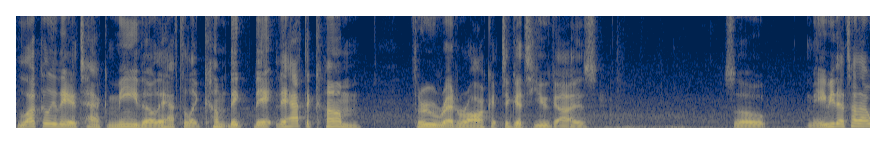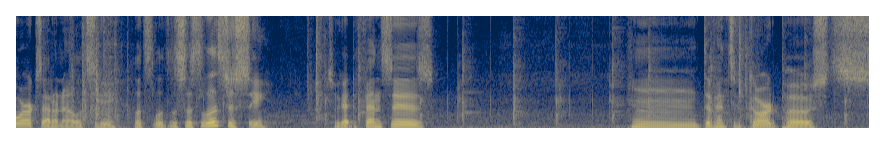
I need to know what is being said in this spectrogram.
Luckily they attack me though. They have to like come they they, they have to come through Red Rocket to get to you guys. So maybe that's how that works. I don't know. Let's see. Let's let's let's just, let's just see. So we got defenses. Hmm, defensive guard posts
